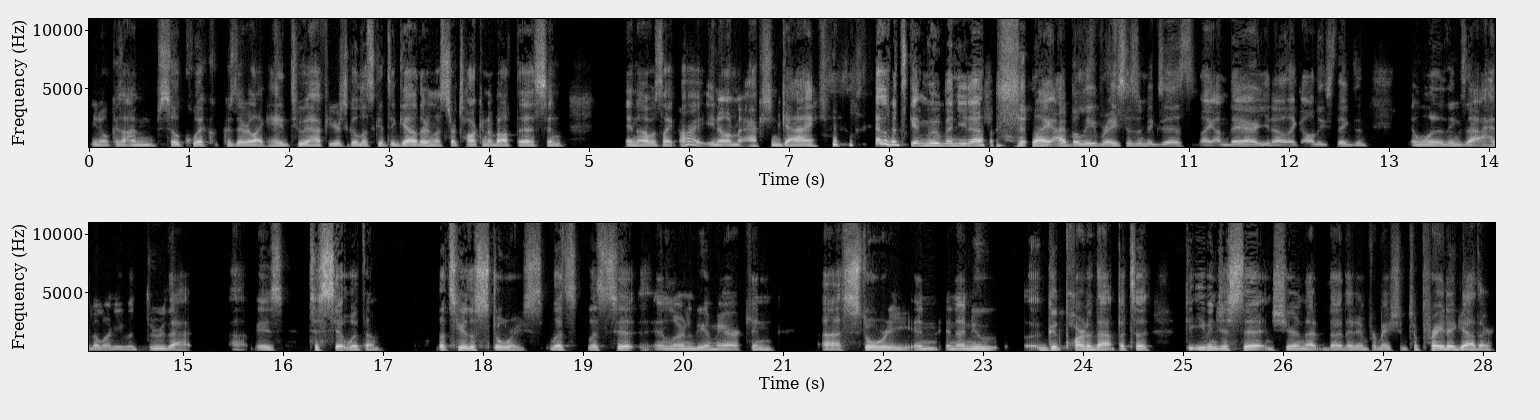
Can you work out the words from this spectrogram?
you know, because I'm so quick because they were like, hey, two and a half years ago, let's get together and let's start talking about this. And and I was like, all right, you know, I'm an action guy. let's get moving, you know. like I believe racism exists. Like I'm there, you know, like all these things. And and one of the things that I had to learn even through that uh, is to sit with them. Let's hear the stories. Let's let's sit and learn the American uh, story. And and I knew a good part of that, but to to even just sit and share that, that that information, to pray together,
